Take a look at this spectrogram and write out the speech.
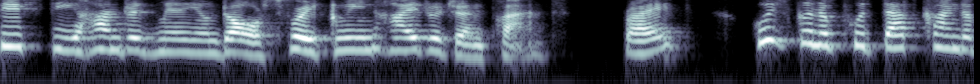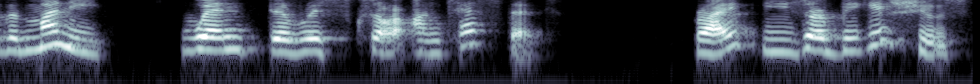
50, 100 million dollars for a green hydrogen plant, right? Who's going to put that kind of a money when the risks are untested, right? These are big issues.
